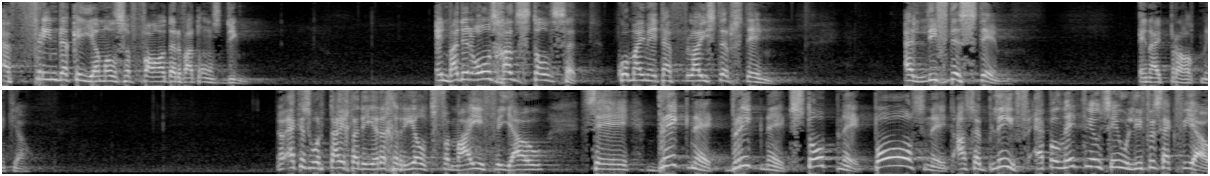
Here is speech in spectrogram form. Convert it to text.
'n vriendelike hemelse Vader wat ons dien. En wanneer ons gaan stil sit, kom hy met 'n fluisterstem, 'n liefdesstem en hy praat met jou. Nou ek is oortuig dat die Here gereeld vir my vir jou sê breek net, breek net, stop net, pause net asseblief. Ek wil net vir jou sê hoe lief is ek vir jou.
